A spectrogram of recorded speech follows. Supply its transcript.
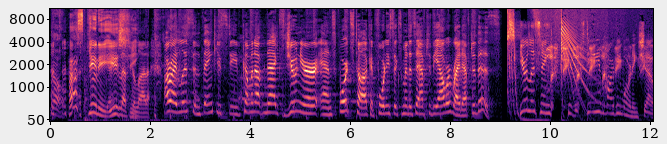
Dog. How skinny Yeah, he is left she? a lot of. All right, listen. Thank you, Steve. Coming up next, Junior and Sports Talk at 46 minutes after the hour. Right after this. You're listening to the Steve Harvey Morning Show.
